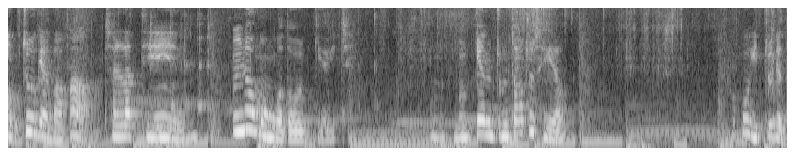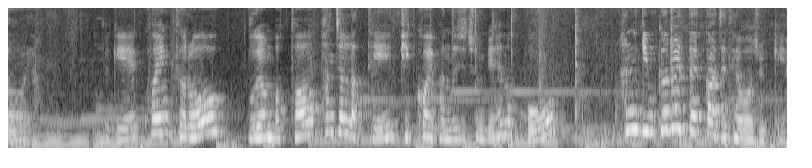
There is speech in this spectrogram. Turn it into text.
이쪽에다가 젤라틴 불려 놓은 거 넣을게요, 이제. 물기는 좀 짜주세요. 그리고 이쪽에 넣어요. 여기에 코행트로 무염버터, 판젤라틴, 비커에 반드시 준비해놓고 한 김 끓을 때까지 데워줄게요.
